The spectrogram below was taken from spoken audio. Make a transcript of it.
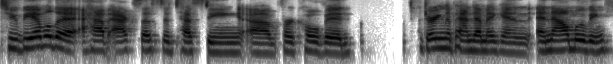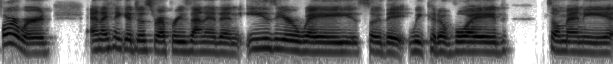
to be able to have access to testing um, for COVID during the pandemic and, and now moving forward. And I think it just represented an easier way so that we could avoid so many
